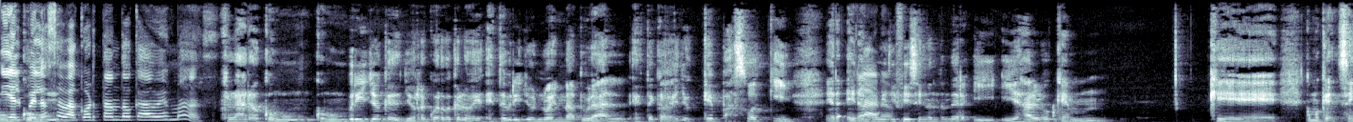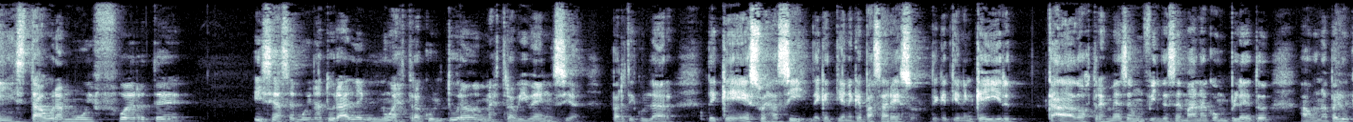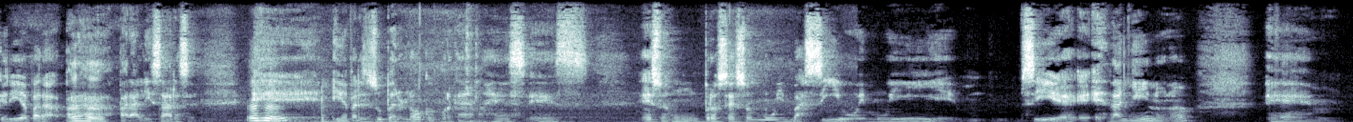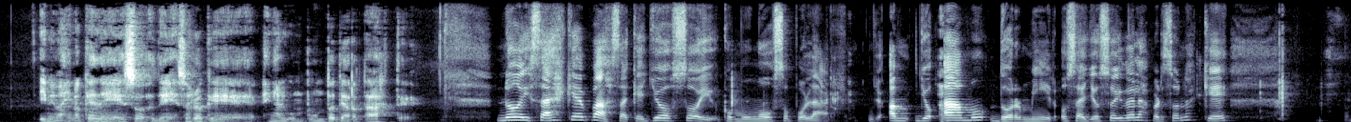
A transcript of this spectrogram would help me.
y el pelo se va cortando cada vez más. Claro, con un, con un brillo que yo recuerdo que lo, este brillo no es natural. Este cabello, ¿qué pasó aquí? Era, era muy difícil de entender y, y, es algo que, mm, que como que se instaura muy fuerte y se hace muy natural en nuestra cultura o en nuestra vivencia particular, de que eso es así, de que tiene que pasar eso, de que tienen que ir cada dos, tres meses, un fin de semana completo a una peluquería para, para, alisarse. Eh, y me parece súper loco porque además es, es, eso, es un proceso muy invasivo y muy, sí, es, dañino, ¿no? Eh, y me imagino que de eso, de eso es lo que en algún punto te hartaste. No, y ¿sabes qué pasa? Que yo soy como un oso polar. Yo, yo ah. amo dormir. O sea, yo soy de las personas que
